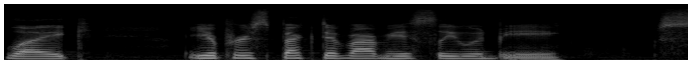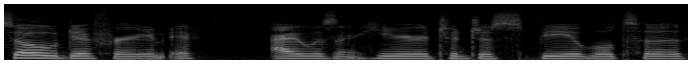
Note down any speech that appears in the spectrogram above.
Like, your perspective obviously would be so different if I wasn't here to just be able to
